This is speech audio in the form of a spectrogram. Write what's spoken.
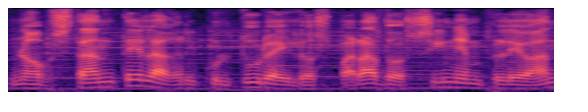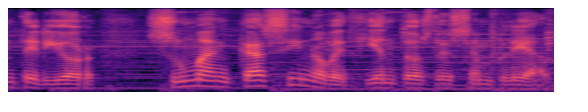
No obstante, la agricultura y los parados sin empleo anterior suman casi 900 desempleados.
